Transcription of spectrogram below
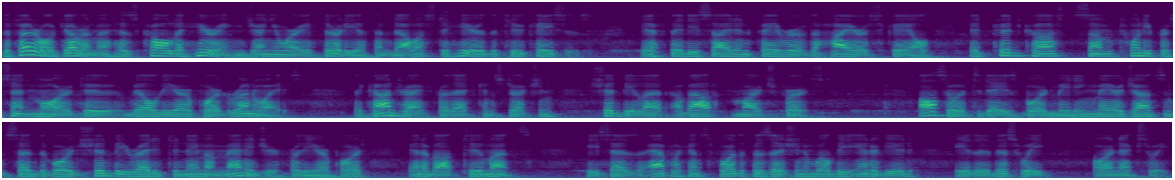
The federal government has called a hearing January 30th in Dallas to hear the two cases. If they decide in favor of the higher scale, it could cost some 20% more to build the airport runways. The contract for that construction should be let about March 1st. Also at today's board meeting, Mayor Jonsson said the board should be ready to name a manager for the airport in about two months. He says applicants for the position will be interviewed either this week or next week.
